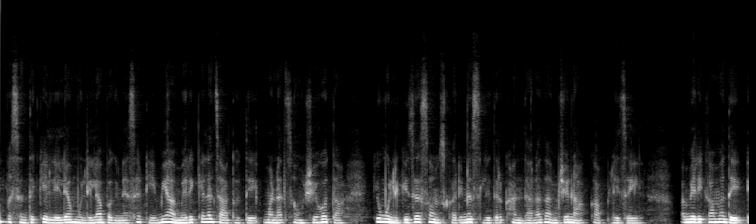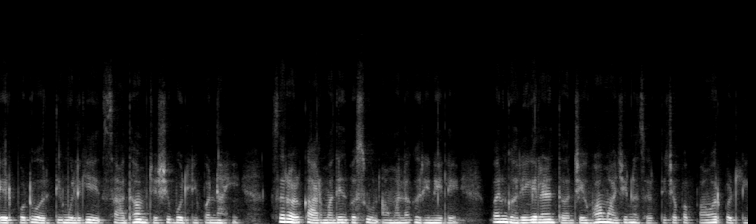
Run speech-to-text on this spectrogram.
पसंत केलेल्या मुलीला बघण्यासाठी मी अमेरिकेला जात होते. मनात संशय होता की मुलगी जर संस्कारी नसली तर खानदानात आमचे नाक कापले जाईल. अमेरिकामध्ये एअरपोर्टवर ती मुलगी साधं आमच्याशी बोलली पण नाही. सरळ कारमध्येच बसून आम्हाला घरी नेले. पण घरी गेल्यानंतर जेव्हा माझी नजर तिच्या पप्पांवर पडली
